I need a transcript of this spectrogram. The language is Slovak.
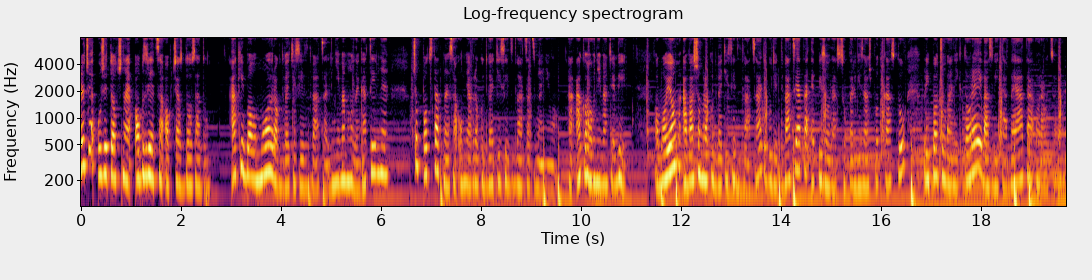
Prečo je užitočné obzrieť sa občas dozadu? Aký bol môj rok 2020? Vnímam ho negatívne? Čo podstatné sa u mňa v roku 2020 zmenilo? A ako ho vnímate vy? O mojom a vašom roku 2020 bude 20. epizóda Supervizáž podcastu, pri počúvaní ktorej vás víta Beata Oravcová.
